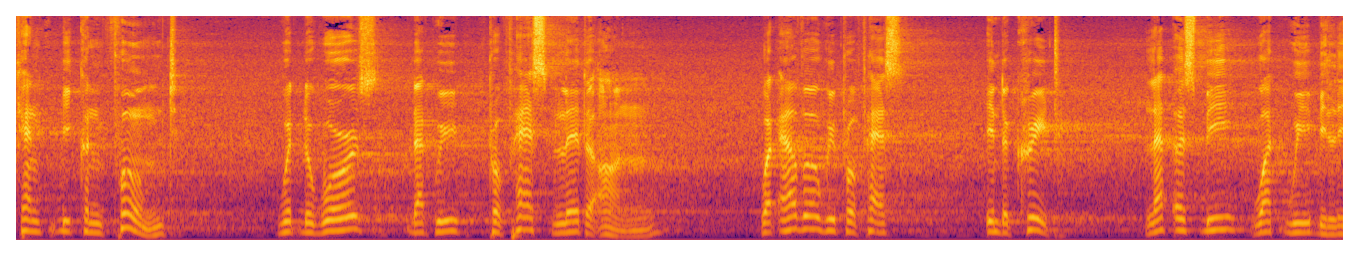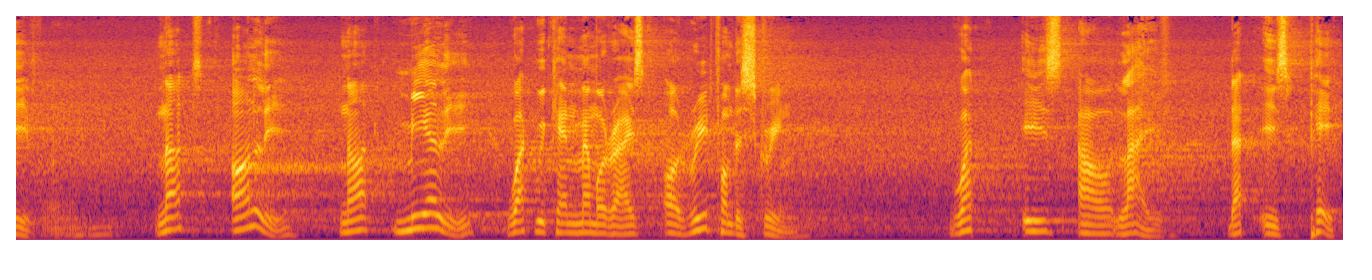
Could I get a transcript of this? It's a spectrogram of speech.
can be confirmed with the words that we profess later on. Whatever we profess in the creed, let us be what we believe. Not only, not merely what we can memorize or read from the screen. What is our life? That is faith.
